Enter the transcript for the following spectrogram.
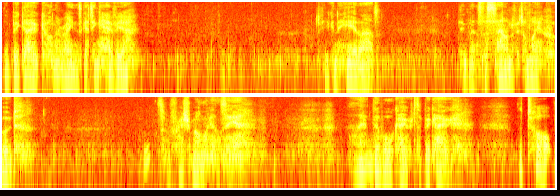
the big oak and the rain's getting heavier. If you can hear that, I think that's the sound of it on my hood. Some fresh molehills here. I am going to walk over to the big oak. The top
